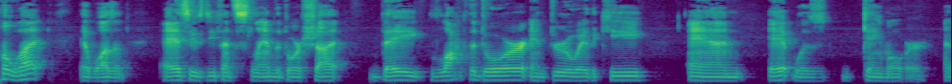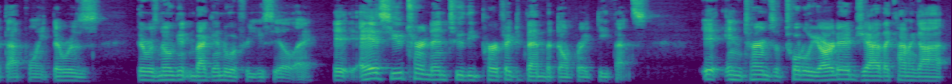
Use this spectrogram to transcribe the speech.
know what? It wasn't. ASU's defense slammed the door shut. They locked the door and threw away the key, and it was game over at that point. There was there was no getting back into it for UCLA. It, ASU turned into the perfect bend but don't break defense. It, in terms of total yardage, yeah, they kind of got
